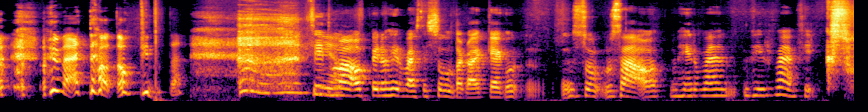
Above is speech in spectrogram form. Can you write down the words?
Hyvä, että oot oppinut tämän. Sitten Joo. mä oon oppinut hirveästi sulta kaikkea, kun su, sä oot hirveän, hirveän fiksu.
